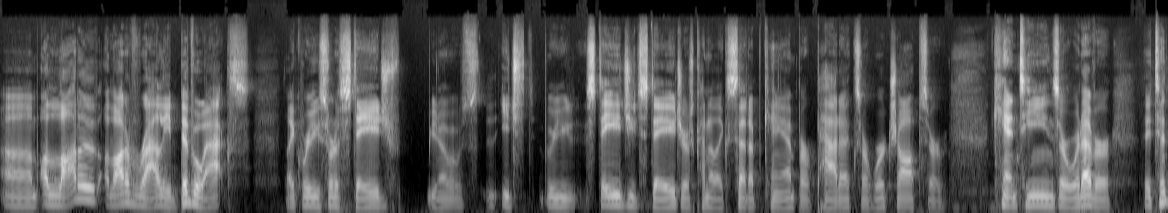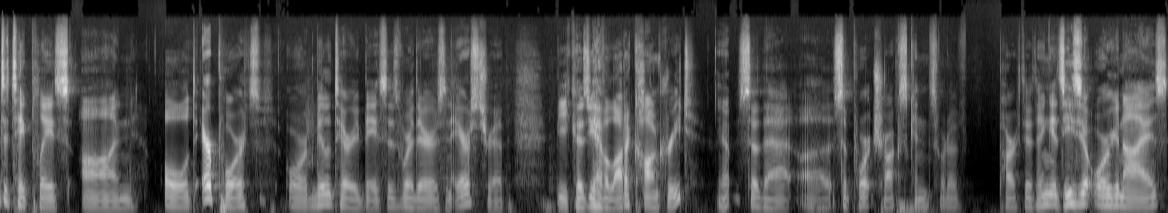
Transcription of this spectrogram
Um, a lot of a lot of rally bivouacs, like where you sort of stage, you know, each where you stage each stage, or it's kind of like set up camp or paddocks or workshops or canteens or whatever. They tend to take place on old airports or military bases where there's an airstrip, because you have a lot of concrete, Yep. so that uh, support trucks can sort of park their thing. It's easy to organize.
